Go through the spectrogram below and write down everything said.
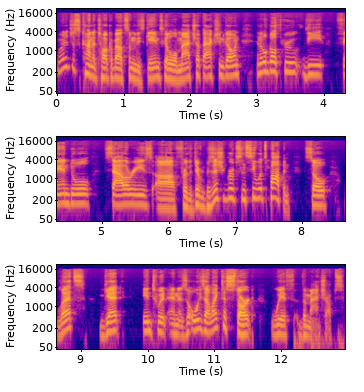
We're going to just kind of talk about some of these games, get a little matchup action going, and then we'll go through the FanDuel salaries uh, for the different position groups and see what's popping. So let's get into it. And as always, I like to start with the matchups.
